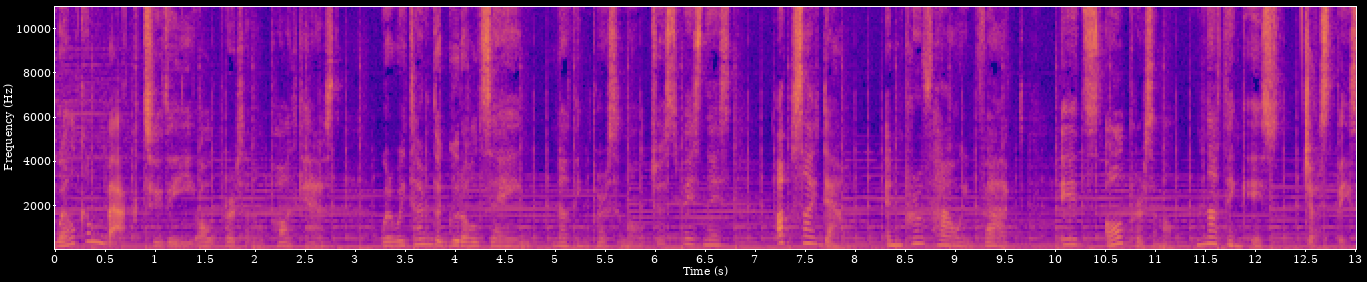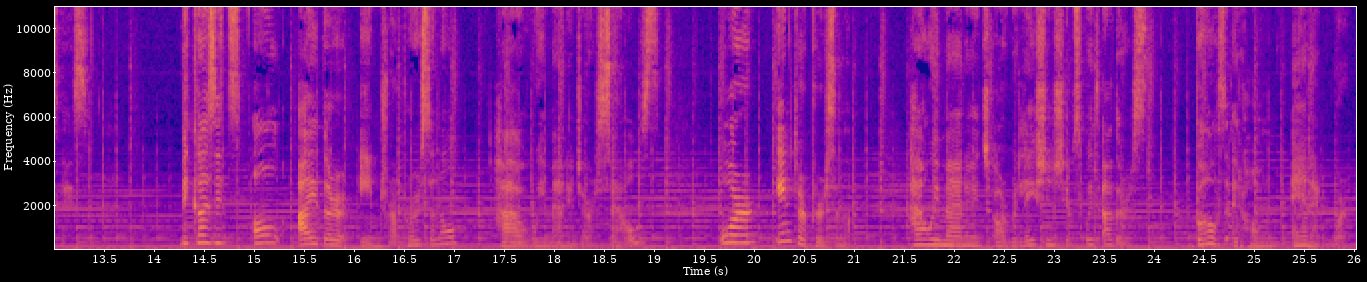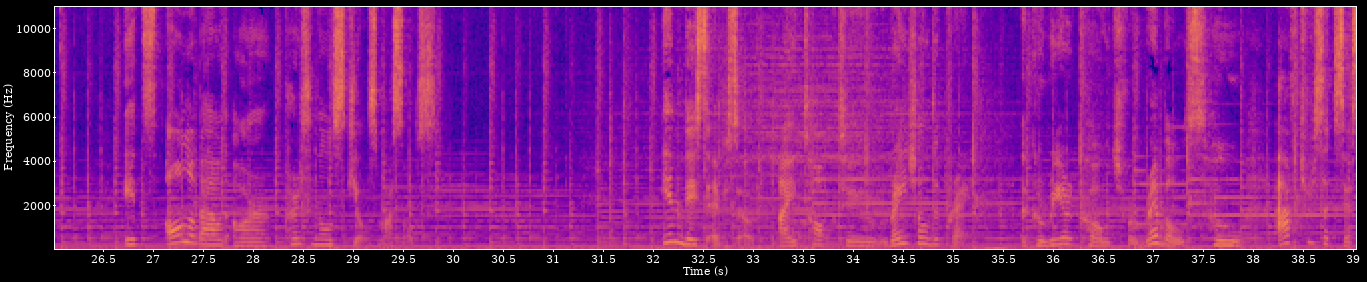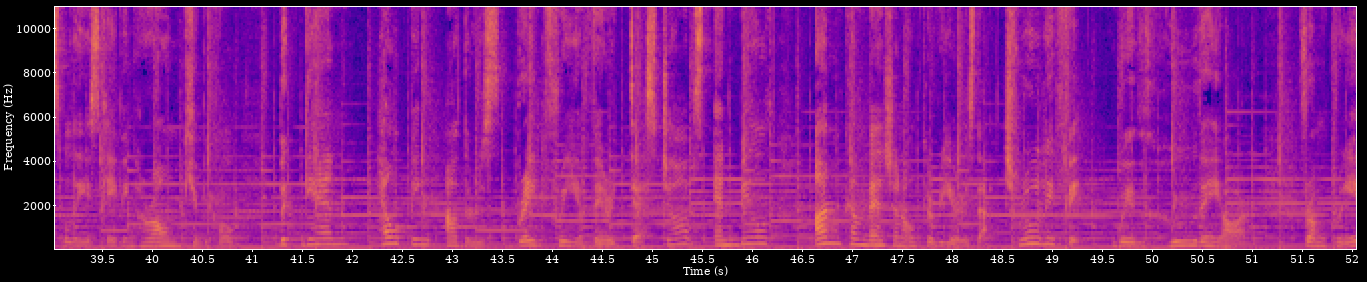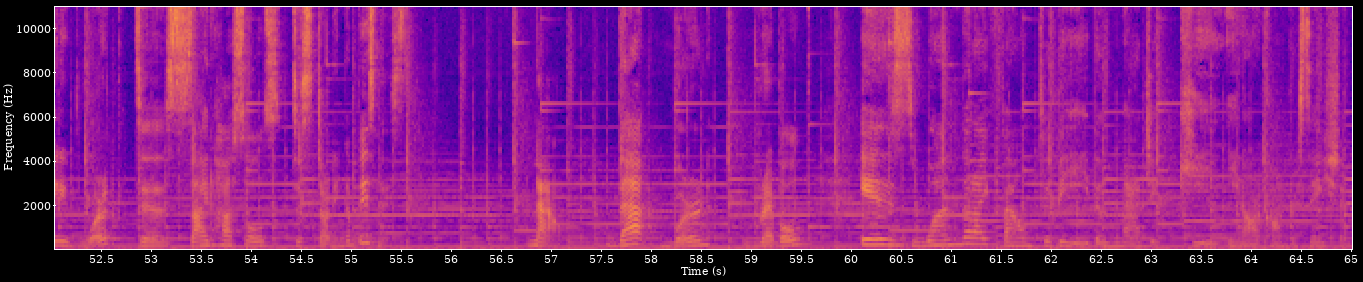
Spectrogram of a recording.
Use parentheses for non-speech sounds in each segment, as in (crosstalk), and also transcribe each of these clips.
Welcome back to the All Personal podcast, where we turn the good old saying, nothing personal, just business, upside down and prove how, in fact, it's all personal. Nothing is just business. Because it's all either intrapersonal, how we manage ourselves, or interpersonal, how we manage our relationships with others, both at home and at work. It's all about our personal skills muscles. In this episode, I talk to Rachel Dupre, a career coach for rebels who, after successfully escaping her own cubicle, began helping others break free of their desk jobs and build unconventional careers that truly fit with who they are, from creative work to side hustles to starting a business. Now, that word, rebel, is one that I found to be the magic key in our conversation,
